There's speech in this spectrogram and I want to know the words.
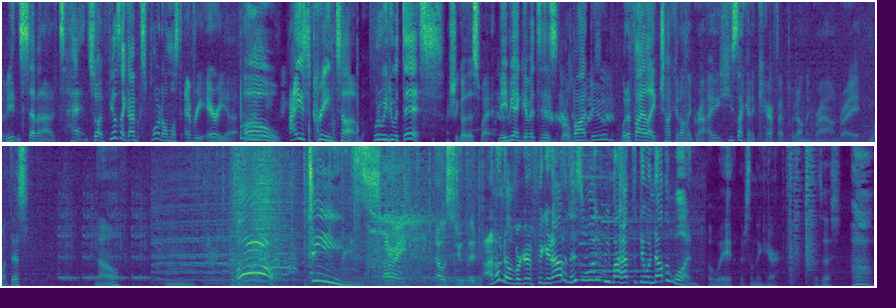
I've eaten seven out of ten. So it feels like I've explored almost every area. Oh, ice cream tub. What do we do with this? I should go this way. Maybe I give it to his robot dude. What if I like chuck it on the ground? I mean, he's not gonna care if I put it on the ground, right? You want this? No? Hmm. Oh! Jeez! Alright, that was stupid. I don't know if we're gonna figure it out in this one. We might have to do another one. Oh, wait, there's something here. What's this?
